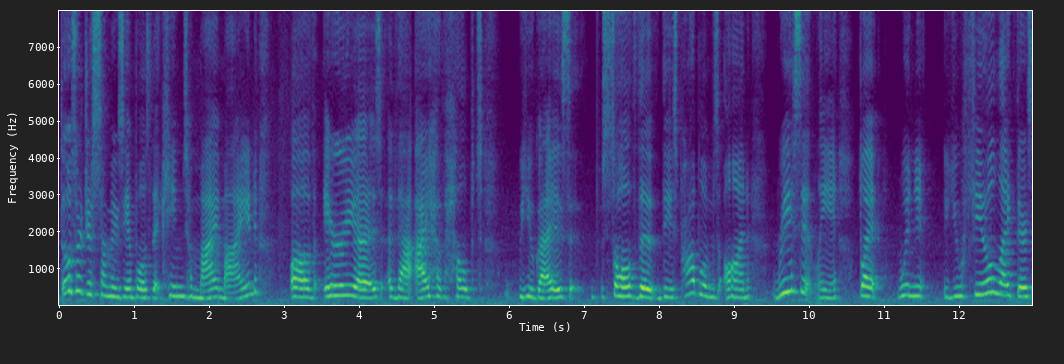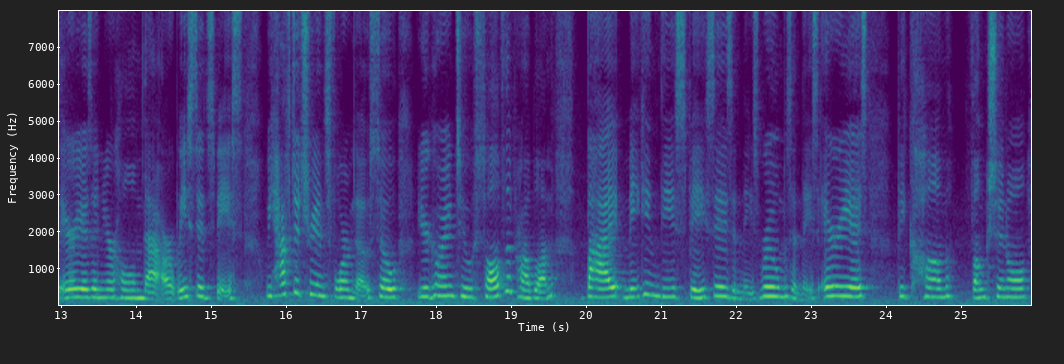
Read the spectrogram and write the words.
Those are just some examples that came to my mind of areas that I have helped you guys solve the these problems on recently but when you feel like there's areas in your home that are wasted space, we have to transform those. So you're going to solve the problem by making these spaces and these rooms and these areas become functional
